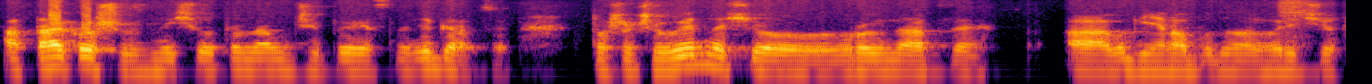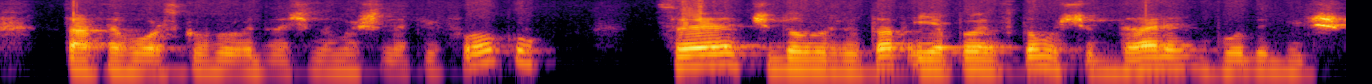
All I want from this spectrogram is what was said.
а також знищувати нам GPS-навігацію. Тож очевидно, що руйнація, а генерал Будунов говорить, що станція Ворську виведена ще не менше на півроку, це чудовий результат, і я певен в тому, що далі буде більше.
